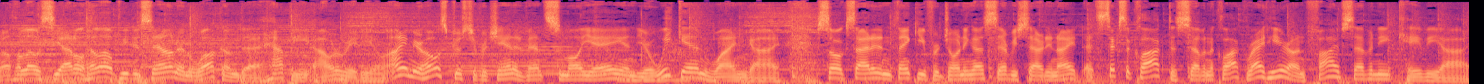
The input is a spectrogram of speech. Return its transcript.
Well, hello, Seattle. Hello, Puget Sound, and welcome to Happy Hour Radio. I am your host, Christopher Chan, advanced sommelier and your weekend wine guy. So excited, and thank you for joining us every Saturday night at 6 o'clock to 7 o'clock right here on 570 KVI.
